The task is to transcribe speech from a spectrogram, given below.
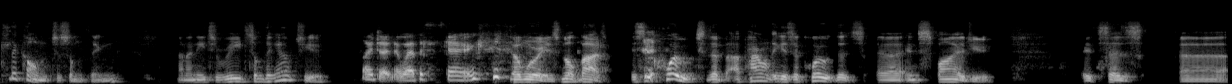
click on to something, and I need to read something out to you. I don't know where this is going. don't worry, it's not bad. It's a quote that apparently is a quote that's uh, inspired you. It says, uh,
